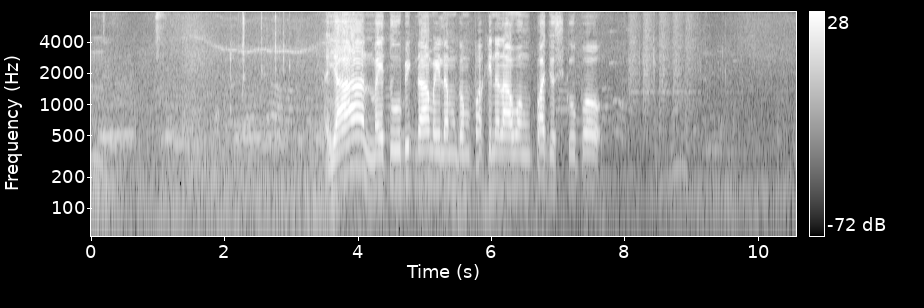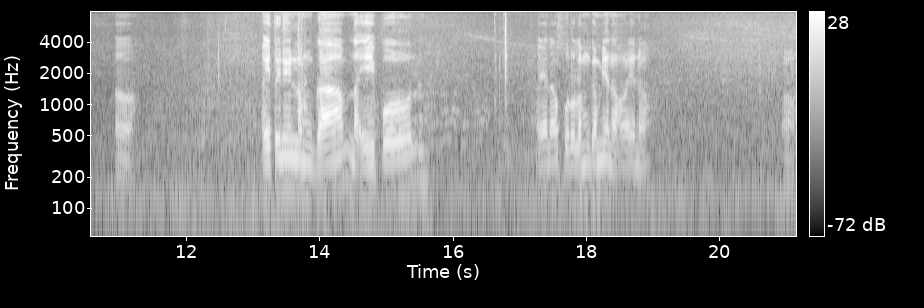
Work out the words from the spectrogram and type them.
Hmm. Ayan, may tubig na, may lamgam pa, kinalawang pa, Diyos ko po. Oh. Ito na yung lamgam, naipon. Ayan oh, puro lamgam yan oh, ayan oh. Oh.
